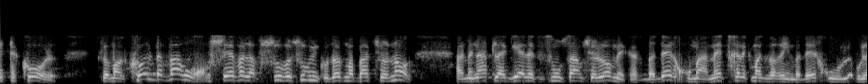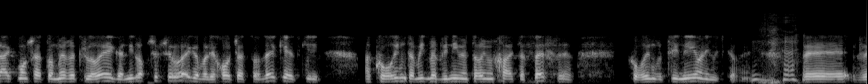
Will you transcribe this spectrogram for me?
את הכל. כלומר, כל דבר הוא חושב עליו שוב ושוב מנקודות מבט שונות, על מנת להגיע לאיזה סכום מסוים של עומק. אז בדרך הוא מאמץ חלק מהדברים, בדרך הוא אולי, כמו שאת אומרת, לועג, אני לא חושב שלועג, אבל יכול להיות שאת צודקת, כי הקוראים תמיד מבינים יותר ממך את הספר. קוראים רציניים, אני מתכוון. ו... ו...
